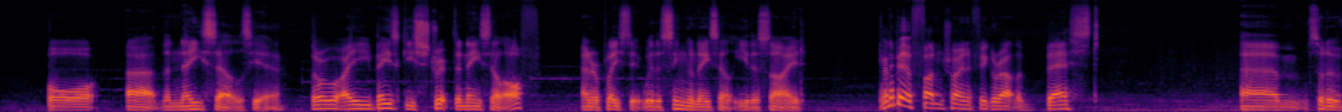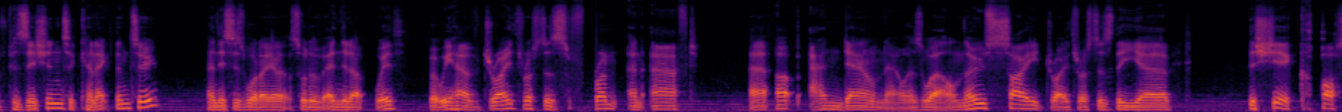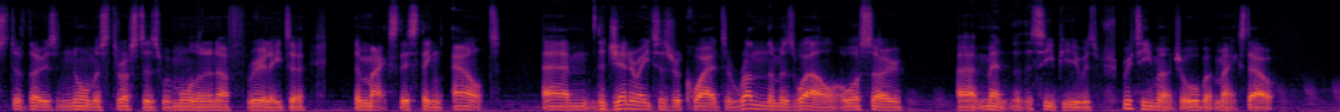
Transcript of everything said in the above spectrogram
for uh, the nacelles here. So I basically stripped the nacelle off and replaced it with a single nacelle either side. I had a bit of fun trying to figure out the best um, sort of position to connect them to. And this is what I uh, sort of ended up with. But we have drive thrusters front and aft, uh, up and down now as well. And those side drive thrusters, the uh, the sheer cost of those enormous thrusters were more than enough really to, to max this thing out. Um, the generators required to run them as well also uh, meant that the CPU was pretty much all but maxed out.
